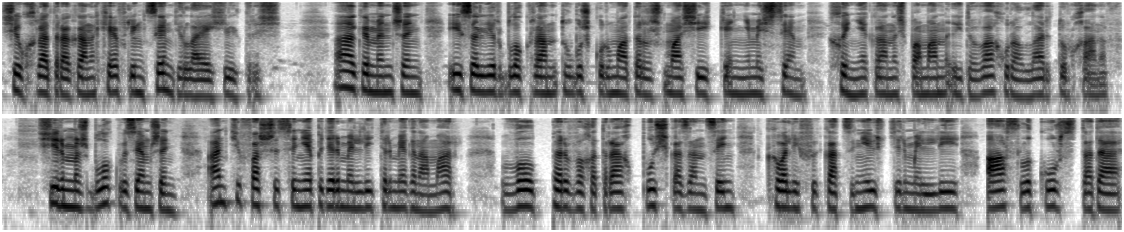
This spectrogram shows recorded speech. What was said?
Шивхрадыраган хефлингсем дилая хилтрыш. Агеменшін изалир блокран тубыш курматырыш маши иккен немешсем, хыне каныш паман ыйдыва хураллар Турханов. Ширмыш блок віземшін антифашистсене педермелли термеген амар, вăл пір вғытрах пуш казансен квалификацияне үстермелли аслы курстада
